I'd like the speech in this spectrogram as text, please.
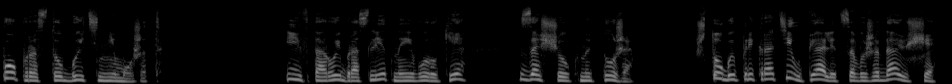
попросту быть не может. И второй браслет на его руке защелкнуть тоже, чтобы прекратил пялиться выжидающе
